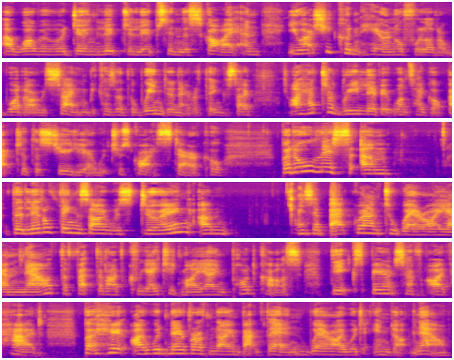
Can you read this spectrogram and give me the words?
uh, while we were doing loop to loops in the sky. And you actually couldn't hear an awful lot of what I was saying because of the wind and everything. So I had to relive it once I got back to the studio, which was quite hysterical. But all this, um, the little things I was doing, um, is a background to where I am now, the fact that I've created my own podcast, the experience I've had, but who I would never have known back then where I would end up now.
